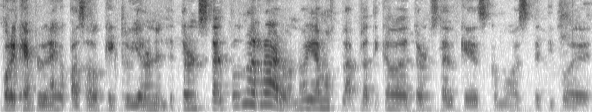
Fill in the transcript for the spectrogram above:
por ejemplo, el año pasado que incluyeron el de Turnstile, pues no es raro, ¿no? Ya hemos platicado de Turnstile, que es como este tipo de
